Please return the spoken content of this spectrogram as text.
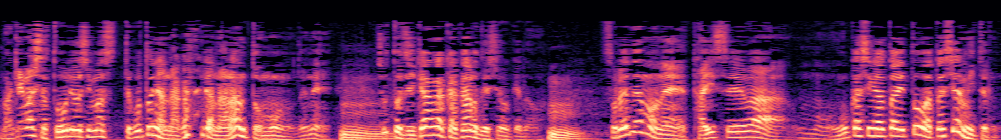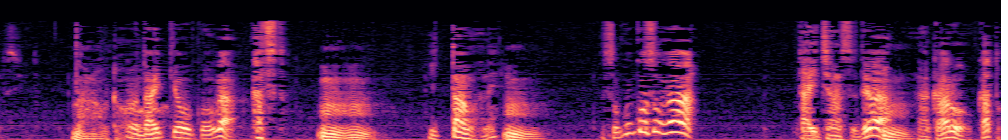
負けました投了しますってことにはなかなかならんと思うのでね、ちょっと時間がかかるでしょうけど、うん。それでもね体制はもう動かしがたいと私は見てるんですよ。なるほど。大恐慌が勝つとうんうん。一旦はね、うん。そここそが大チャンスではなかろうかと、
